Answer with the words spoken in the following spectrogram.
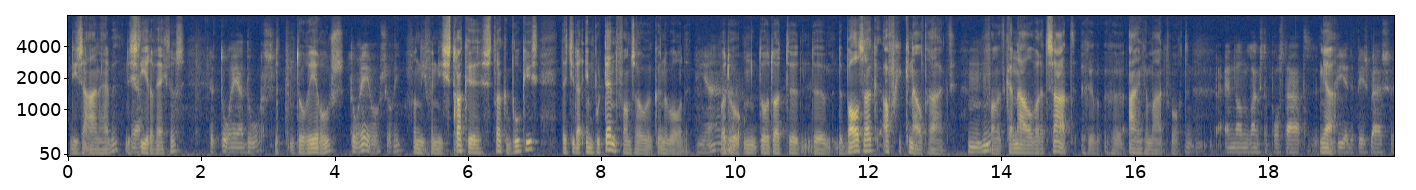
die ze aan hebben, de Ja. stierenvechters, De toreadors. de torero's, Torero, sorry. van die, van die strakke, strakke broekjes, dat je daar impotent van zou kunnen worden. Ja. Waardoor, om, doordat de, de, de balzak afgekneld raakt Mhm. van het kanaal waar het zaad ge- ge- aangemaakt wordt. En dan langs de prostaat Ja. via de pisbuis eh,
